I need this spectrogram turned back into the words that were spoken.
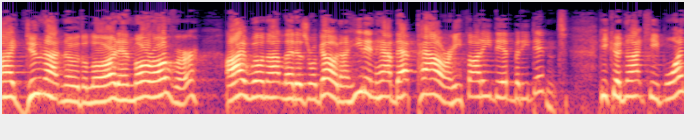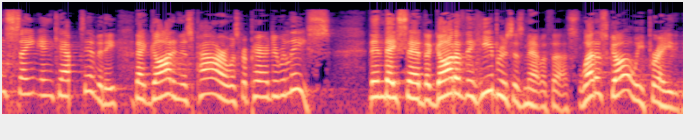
I do not know the Lord, and moreover, I will not let Israel go. Now he didn't have that power. He thought he did, but he didn't. He could not keep one saint in captivity that God in his power was prepared to release. Then they said, The God of the Hebrews has met with us. Let us go, we prayed.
